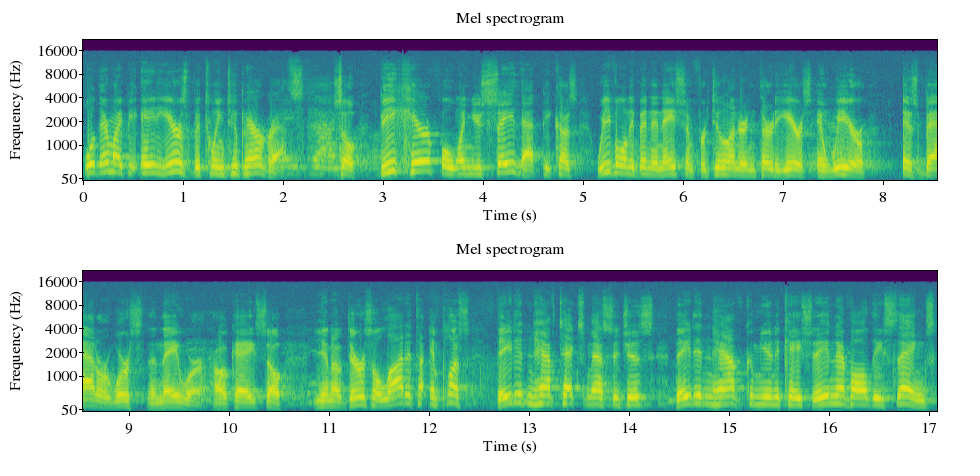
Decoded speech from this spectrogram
Well, there might be 80 years between two paragraphs. Exactly. So be careful when you say that because we've only been a nation for 230 years and we are as bad or worse than they were. Okay, so you know there's a lot of time, and plus they didn't have text messages, they didn't have communication, they didn't have all these things,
